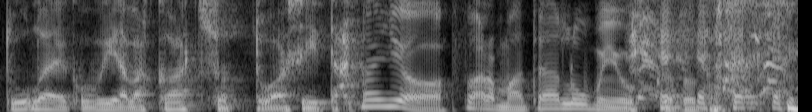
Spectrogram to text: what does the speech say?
tuleeko vielä katsottua sitä? No joo, varmaan tää lumiukko tota.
